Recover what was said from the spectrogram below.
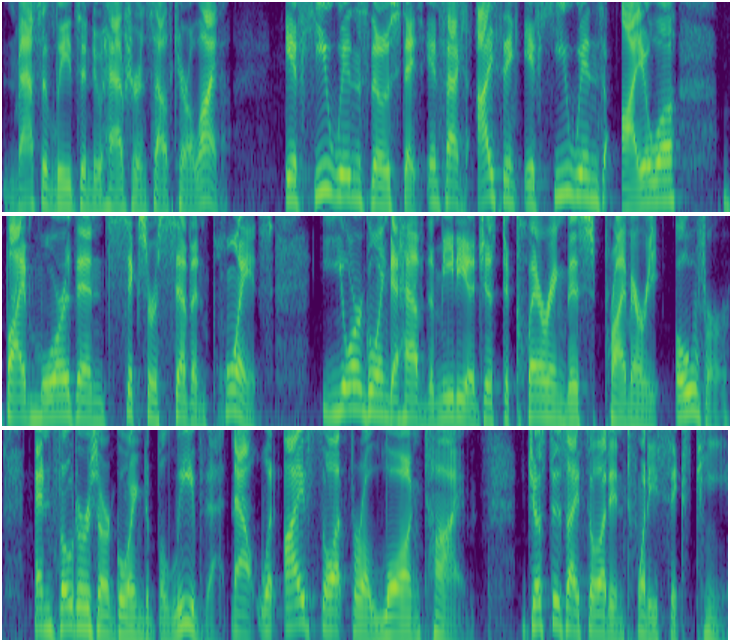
massive leads in New Hampshire and South Carolina. If he wins those states, in fact, I think if he wins Iowa by more than six or seven points, you're going to have the media just declaring this primary over, and voters are going to believe that. Now, what I've thought for a long time, just as I thought in 2016,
